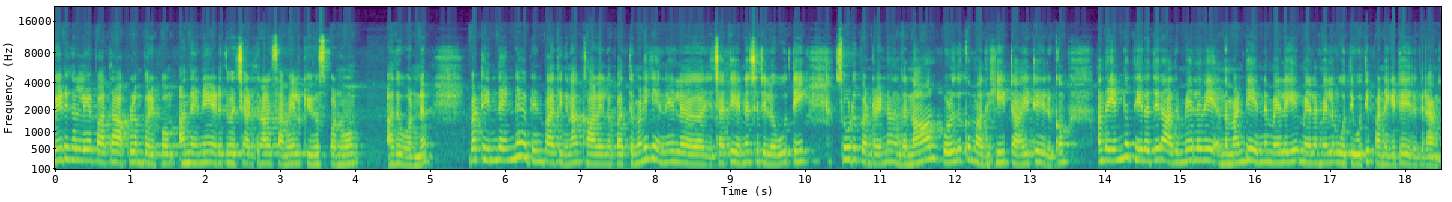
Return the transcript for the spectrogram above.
வீடுகள்லேயே பார்த்தா அப்பளம் பொரிப்போம் அந்த எண்ணெயை எடுத்து வச்சு அடுத்த நாள் சமையலுக்கு யூஸ் பண்ணுவோம். அது ஒன்று பட் இந்த எண்ணெய் அப்படின்னு பார்த்தீங்கன்னா காலையில் பத்து மணிக்கு எண்ணெயில் சட்டி எண்ணெய் சட்டியில் ஊற்றி சூடு பண்ணுறேன்னா அந்த நாள் பொழுதுக்கும் அது ஹீட் ஆகிட்டே இருக்கும். அந்த எண்ணெய் தீர தீர அது மேலவே அந்த மண்டி எண்ணெய் மேலேயே மேலே மேலே ஊற்றி ஊற்றி பண்ணிக்கிட்டே இருக்கிறாங்க.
